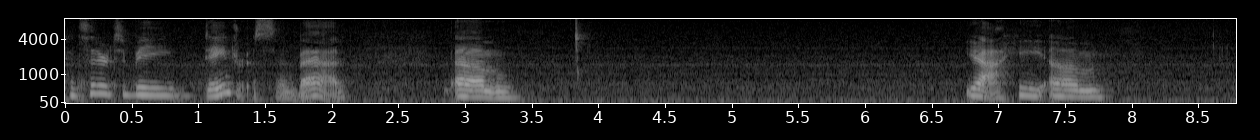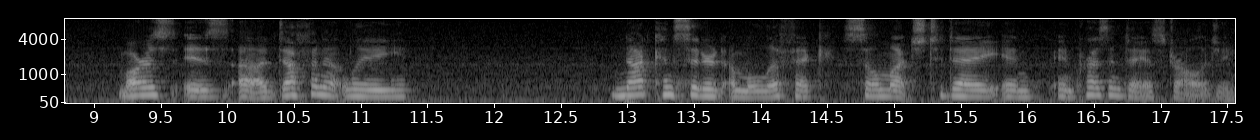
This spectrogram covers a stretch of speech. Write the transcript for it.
considered to be dangerous and bad. Um, yeah, he um, Mars is uh, definitely not considered a malefic so much today in, in present day astrology.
